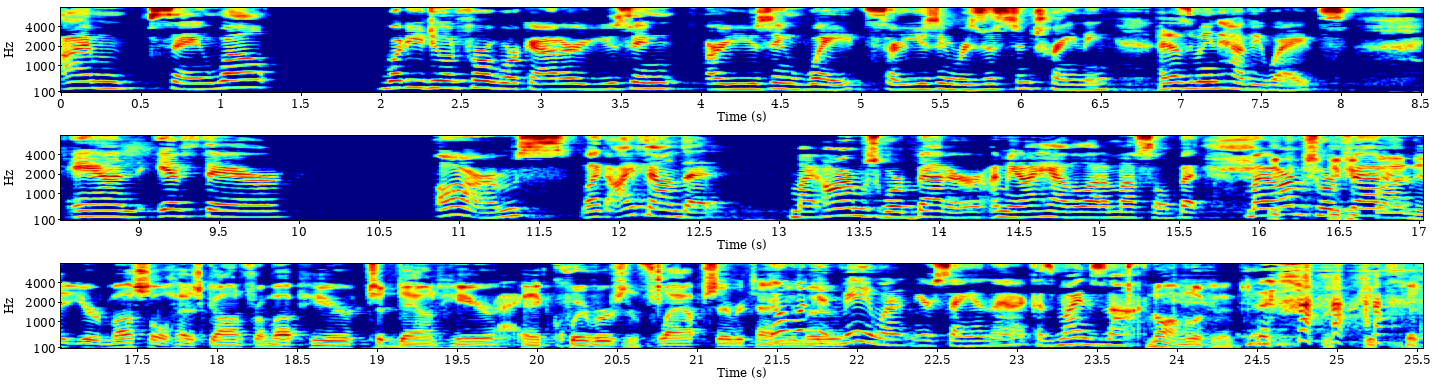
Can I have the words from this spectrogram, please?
I'm saying, well, what are you doing for a workout? Are you using are you using weights? Are you using resistant training? That doesn't mean heavy weights. And if they're arms, like I found that my arms were better. I mean, I have a lot of muscle, but my if, arms were if better. If you find that your muscle has gone from up here to down here, right. and it quivers and flaps every time Don't look move. at me when you're saying that, because mine's not. No, I'm looking at you. but,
